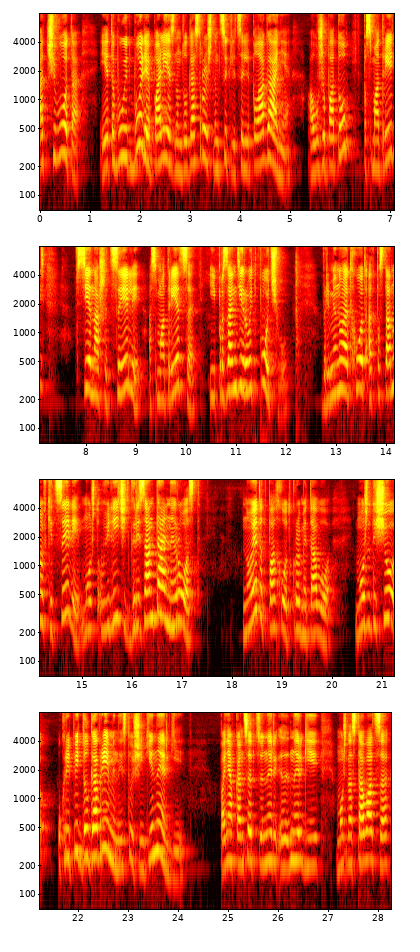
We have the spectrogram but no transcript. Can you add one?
от чего-то, и это будет более полезным в долгосрочном цикле целеполагания, а уже потом посмотреть все наши цели, осмотреться и прозондировать почву. Временной отход от постановки цели может увеличить горизонтальный рост. Но этот подход, кроме того, может еще укрепить долговременные источники энергии. Поняв концепцию энергии, можно оставаться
